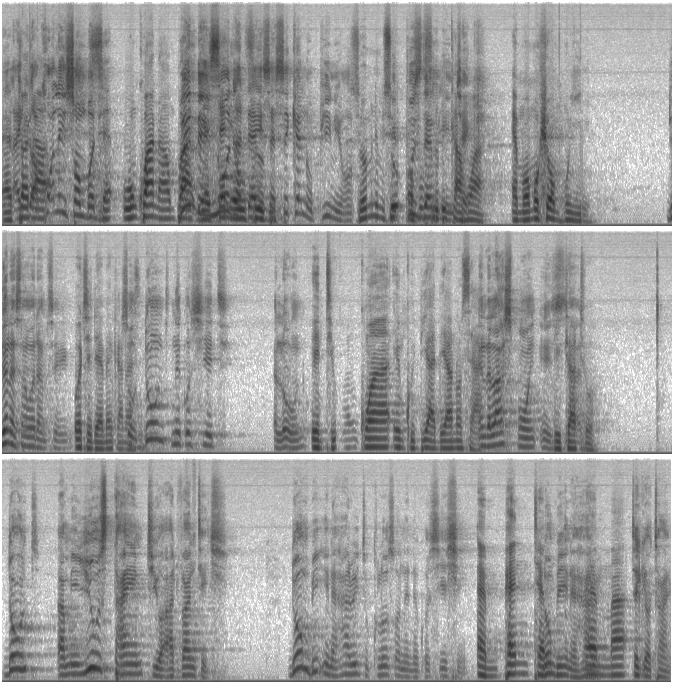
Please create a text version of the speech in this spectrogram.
like you are calling somebody. Sɛ wo nko a na mpo a when they know that there is a second opinion sɛ ɔmnim sɛ it puts them in check do you understand what i'm saying? Wote deɛ mɛka so don't negotiate alone. Enti wo nko a nkodi ade ano saa and the last point is don't i mean use time to your advantage. Don't be in a hurry to close on a negotiation. Don't be in a hurry. take your time.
